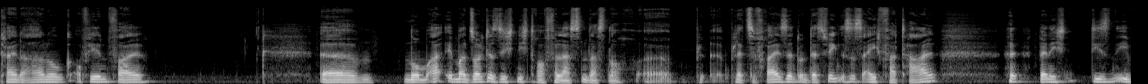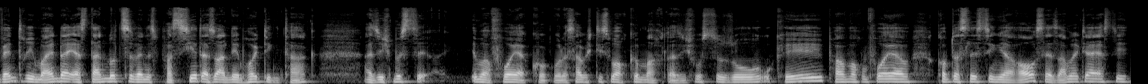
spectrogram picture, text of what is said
Keine Ahnung. Auf jeden Fall. Ähm, normal, man sollte sich nicht darauf verlassen, dass noch äh, Plätze frei sind und deswegen ist es eigentlich fatal, wenn ich diesen Event-Reminder erst dann nutze, wenn es passiert, also an dem heutigen Tag. Also ich müsste immer vorher gucken und das habe ich diesmal auch gemacht. Also ich wusste so, okay, paar Wochen vorher kommt das Listing ja raus, er sammelt ja erst die,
